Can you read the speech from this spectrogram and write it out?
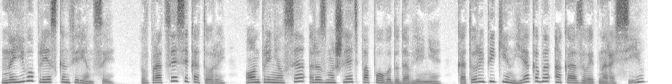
на его пресс-конференции, в процессе которой он принялся размышлять по поводу давления, который Пекин якобы оказывает на Россию,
